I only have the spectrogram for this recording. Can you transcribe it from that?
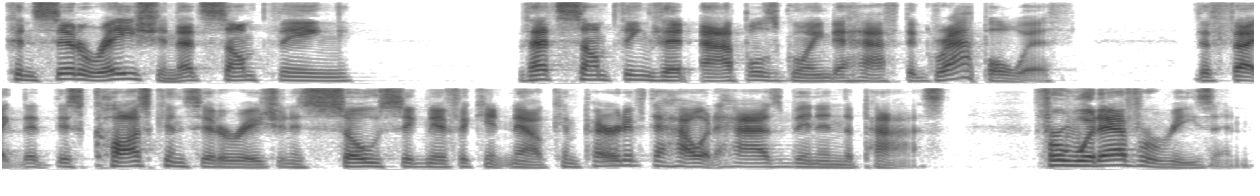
consideration. That's something that's something that Apple's going to have to grapple with. the fact that this cost consideration is so significant now comparative to how it has been in the past for whatever reason.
